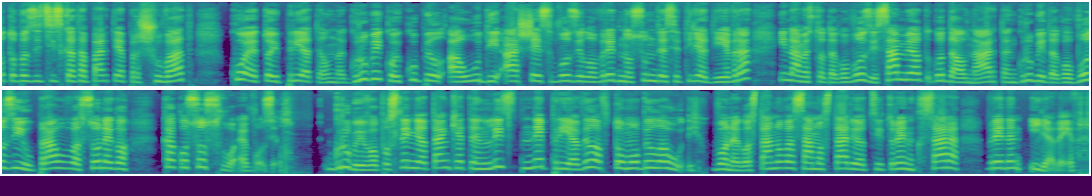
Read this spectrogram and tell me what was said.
Од опозицијската партија прашуваат кој е тој пријател на Груби кој купил Ауди А6 возило вредно 80.000 евра и наместо да го вози самиот го дал на Артан Груби да го вози и управува со него како со свое возило. Груби во последниот анкетен лист не пријавил автомобил Ауди. Во него станува само стариот Citroen Ксара вреден 1000 евра.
